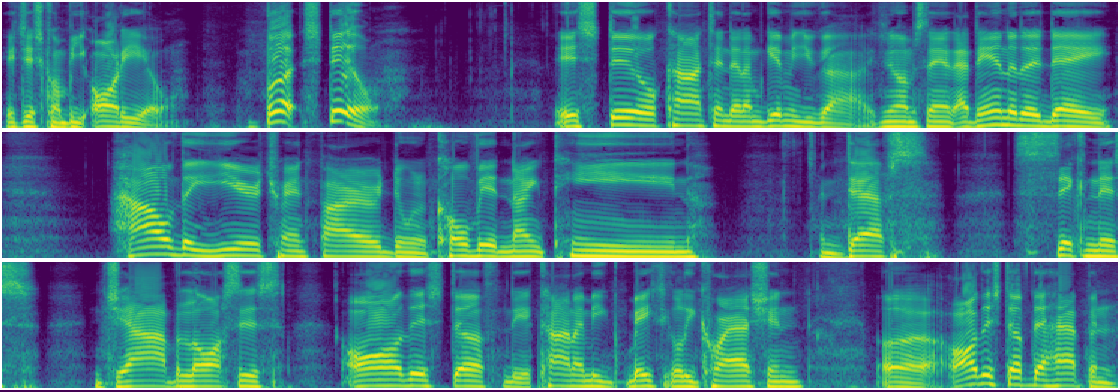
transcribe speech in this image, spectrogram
It's just going to be audio. But still, it's still content that I'm giving you guys. You know what I'm saying? At the end of the day, how the year transpired during COVID 19 deaths, sickness, job losses all this stuff, the economy basically crashing, uh, all this stuff that happened,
